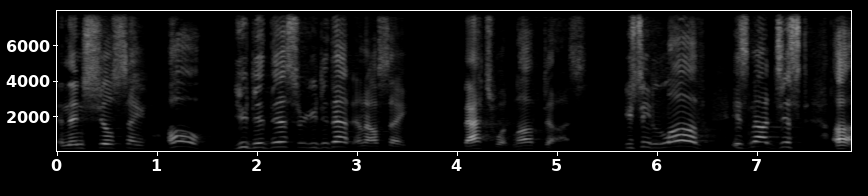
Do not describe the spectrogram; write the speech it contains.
And then she'll say, "Oh, you did this or you did that." And I'll say, "That's what love does." You see, love is not just uh,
